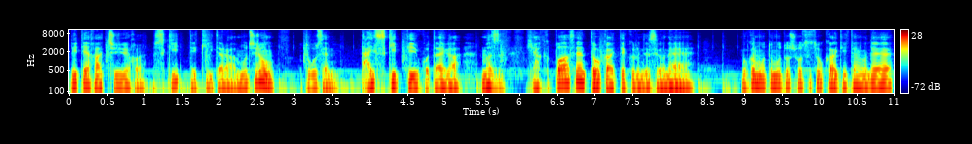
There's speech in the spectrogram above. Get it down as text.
literature 好きって聞いたらもちろん当然大好きっていう答えがまず100%返ってくるんですよね。僕はもともと小説を書いていたので、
